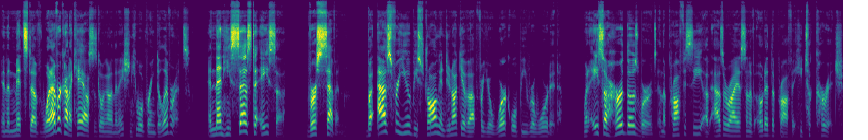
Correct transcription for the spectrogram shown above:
in the midst of whatever kind of chaos is going on in the nation, he will bring deliverance. And then he says to Asa, verse 7 But as for you, be strong and do not give up, for your work will be rewarded. When Asa heard those words and the prophecy of Azariah son of Oded the prophet, he took courage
